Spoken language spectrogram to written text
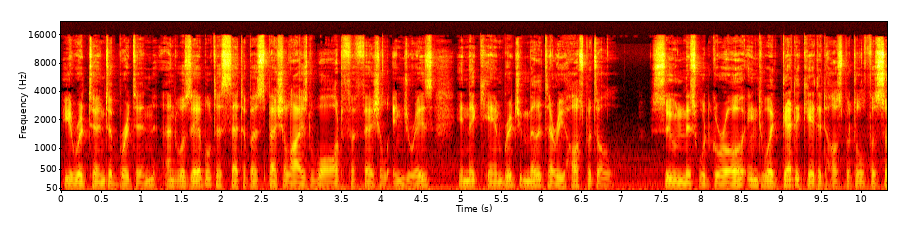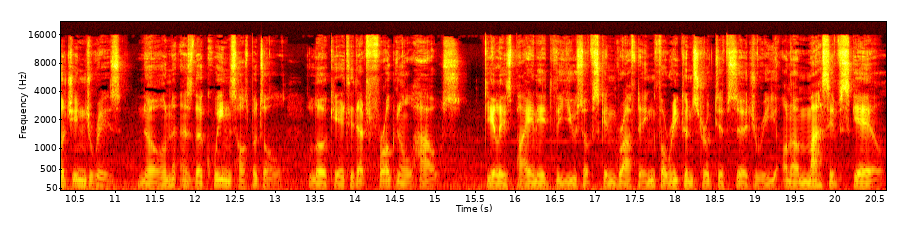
He returned to Britain and was able to set up a specialised ward for facial injuries in the Cambridge Military Hospital. Soon this would grow into a dedicated hospital for such injuries, known as the Queen's Hospital, located at Frognal House. Gillies pioneered the use of skin grafting for reconstructive surgery on a massive scale.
